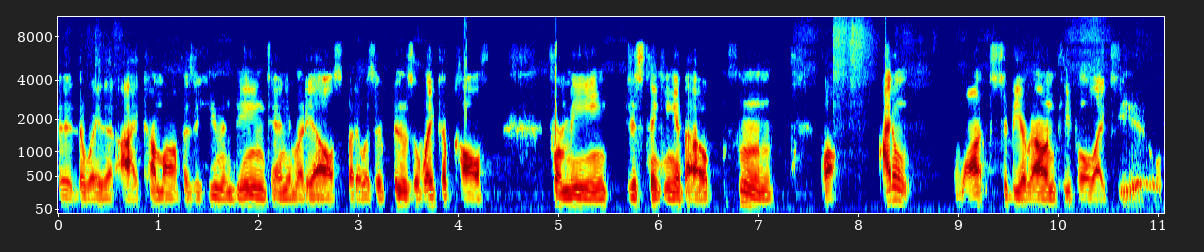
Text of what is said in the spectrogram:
the way that I come off as a human being to anybody else, but it was a, it was a wake up call for me, just thinking about, hmm, well, I don't want to be around people like you,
